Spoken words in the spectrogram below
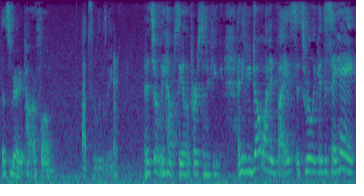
that's very powerful. Absolutely and it certainly helps the other person if you and if you don't want advice it's really good to say hey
